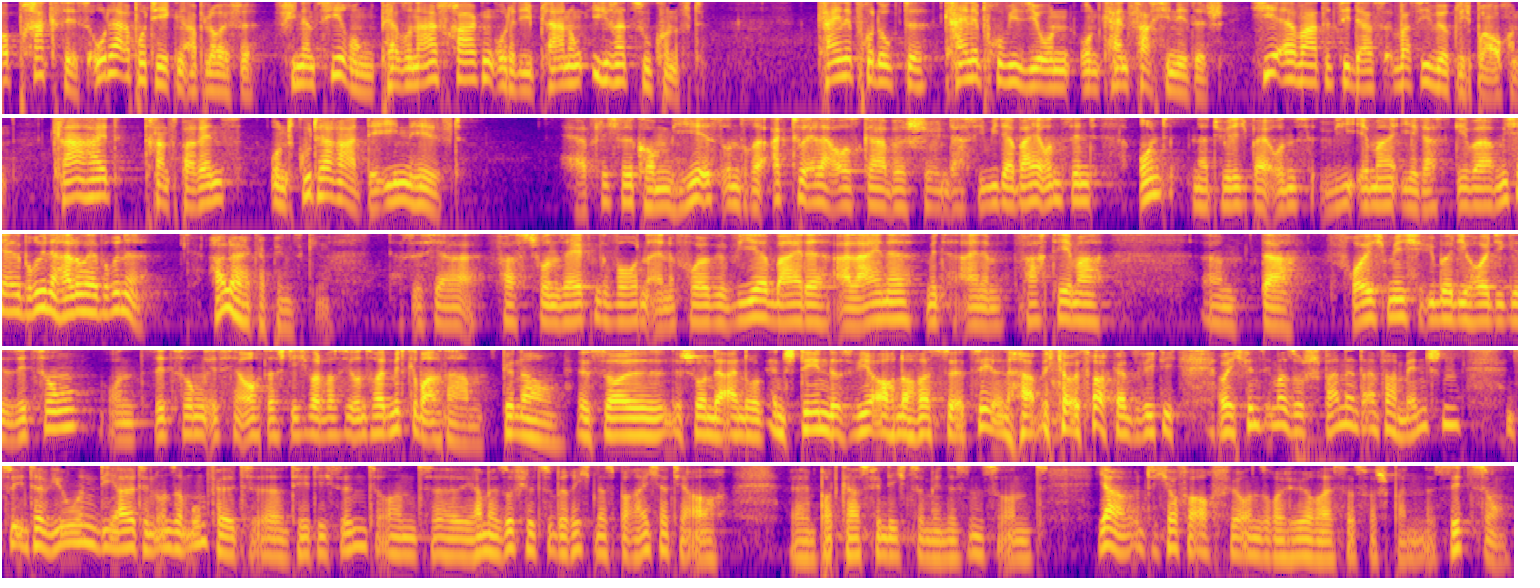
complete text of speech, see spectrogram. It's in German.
Ob Praxis oder Apothekenabläufe, Finanzierung, Personalfragen oder die Planung Ihrer Zukunft. Keine Produkte, keine Provisionen und kein Fachchinesisch. Hier erwartet Sie das, was Sie wirklich brauchen. Klarheit, Transparenz und guter Rat, der Ihnen hilft. Herzlich willkommen. Hier ist unsere aktuelle Ausgabe. Schön, dass Sie wieder bei uns sind. Und natürlich bei uns, wie immer, Ihr Gastgeber Michael Brüne. Hallo, Herr Brüne. Hallo, Herr Kapinski. Das ist ja fast schon selten geworden, eine Folge wir beide alleine mit einem Fachthema. Ähm, da freue ich mich über die heutige Sitzung. Und Sitzung ist ja auch das Stichwort, was Sie uns heute mitgebracht haben. Genau. Es soll schon der Eindruck entstehen, dass wir auch noch was zu erzählen haben. Ich glaube, das ist auch ganz wichtig. Aber ich finde es immer so spannend, einfach Menschen zu interviewen, die halt in unserem Umfeld äh, tätig sind. Und äh, die haben ja so viel zu berichten. Das bereichert ja auch äh, Podcast, finde ich zumindestens. Und ja, und ich hoffe auch für unsere Hörer ist das was Spannendes. Sitzung,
